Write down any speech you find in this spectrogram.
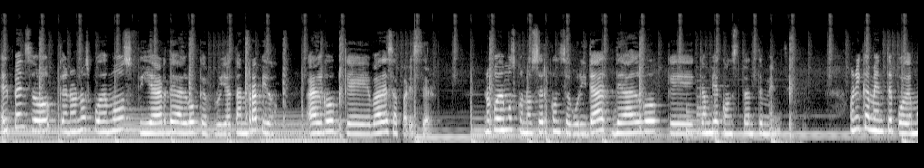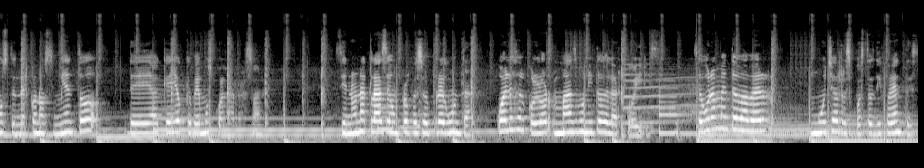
Él pensó que no nos podemos fiar de algo que fluya tan rápido, algo que va a desaparecer. No podemos conocer con seguridad de algo que cambia constantemente. Únicamente podemos tener conocimiento de aquello que vemos con la razón. Si en una clase un profesor pregunta cuál es el color más bonito del arco iris, seguramente va a haber muchas respuestas diferentes.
